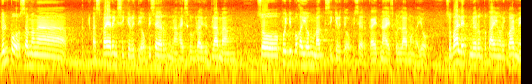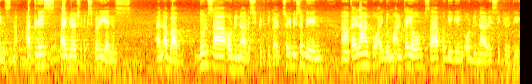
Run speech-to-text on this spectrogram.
doon po sa mga aspiring security officer na high school graduate lamang, so pwede po kayong mag-security officer kahit na high school lamang kayo. So balit, meron po tayong requirements na at least 5 years experience and above doon sa ordinary security guard. So ibig sabihin, uh, kailangan po ay dumaan kayo sa pagiging ordinary security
